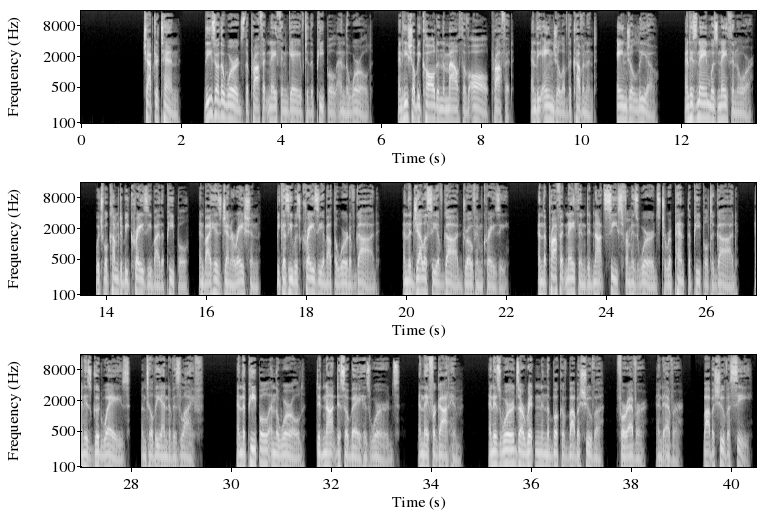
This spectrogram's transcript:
Chapter 10 These are the words the prophet Nathan gave to the people and the world. And he shall be called in the mouth of all prophet, and the angel of the covenant, angel Leo. And his name was Nathan Or, which will come to be crazy by the people and by his generation, because he was crazy about the word of God, and the jealousy of God drove him crazy. And the prophet Nathan did not cease from his words to repent the people to God and his good ways until the end of his life. And the people and the world did not disobey his words, and they forgot him. And his words are written in the book of Babashuva forever and ever. Babashuva C.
